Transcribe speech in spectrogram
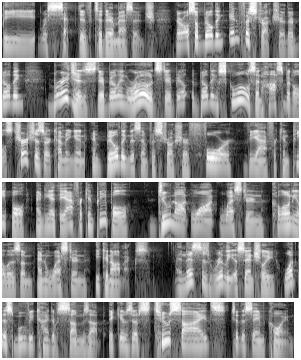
be receptive to their message. They're also building infrastructure. They're building bridges. They're building roads. They're bu- building schools and hospitals. Churches are coming in and building this infrastructure for the African people. And yet, the African people do not want Western colonialism and Western economics. And this is really essentially what this movie kind of sums up. It gives us two sides to the same coin.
